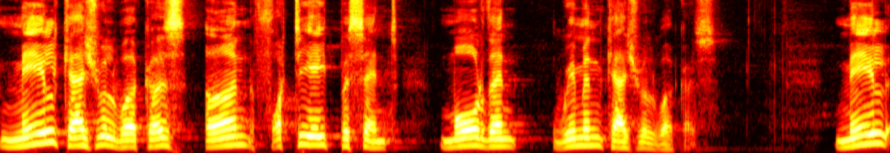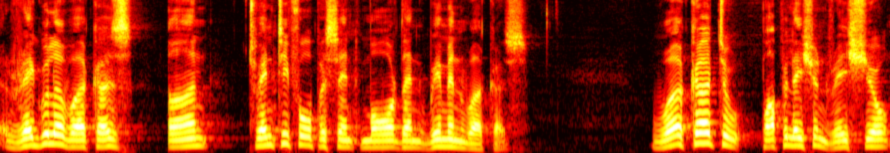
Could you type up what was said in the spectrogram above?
Male casual workers earn 48% more than women casual workers. Male regular workers earn 24% more than women workers. Worker to population ratio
